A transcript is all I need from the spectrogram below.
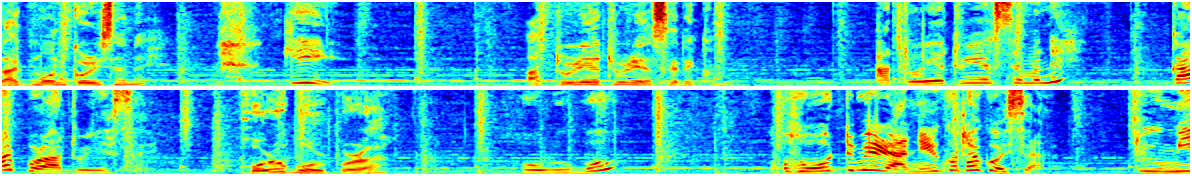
দাদাক মন কৰিছানে? কি? আঁতৰি আঁতৰি আছে দেখোন। আঁতৰি আঁতৰি আছে মানে? কাৰ পৰা আঁতৰি আছে? সৰু বৌৰ পৰা। সৰু বৌ? অ' তুমি ৰাণীৰ কথা কৈছা। তুমি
